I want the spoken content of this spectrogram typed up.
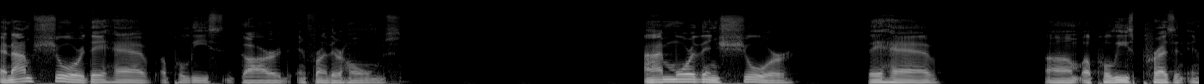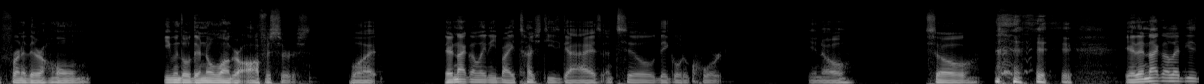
and I'm sure they have a police guard in front of their homes. I'm more than sure they have um, a police present in front of their home, even though they're no longer officers. But they're not gonna let anybody touch these guys until they go to court. You know, so yeah, they're not gonna let these.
